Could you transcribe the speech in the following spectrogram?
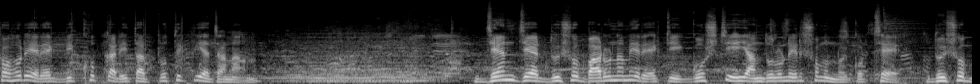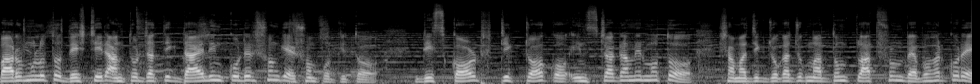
শহরের এক বিক্ষোভকারী তার প্রতিক্রিয়া জানান। জেন জেড দুইশো বারো নামের একটি গোষ্ঠী এই আন্দোলনের সমন্বয় করছে। দুইশো বারো মূলত দেশটির আন্তর্জাতিক ডায়ালিং কোডের সঙ্গে সম্পর্কিত। ডিসকর্ড, টিকটক ও ইনস্টাগ্রামের মতো সামাজিক যোগাযোগ মাধ্যম প্ল্যাটফর্ম ব্যবহার করে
